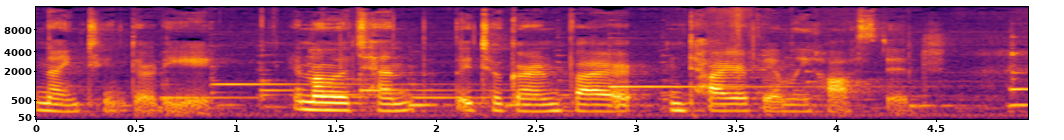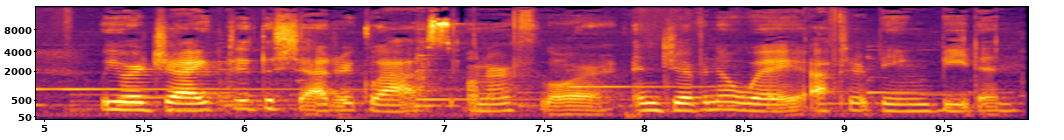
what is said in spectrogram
1938. And on the 10th, they took our entire, family hostage. We were dragged through the shattered glass on our floor and driven away after being beaten.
